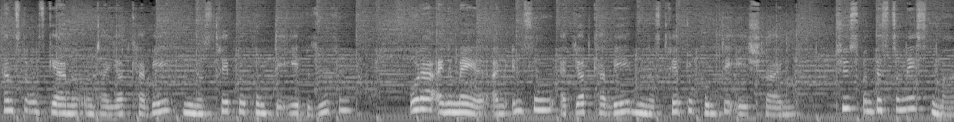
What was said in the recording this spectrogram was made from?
kannst du uns gerne unter jkb-treptow.de besuchen oder eine Mail an info at jkb-treptow.de schreiben. Tschüss und bis zum nächsten Mal.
